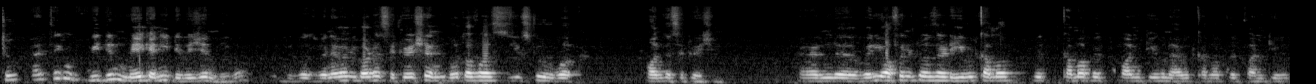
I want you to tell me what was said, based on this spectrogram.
to? I think we didn't make any division, you know, because whenever we got a situation, both of us used to work on the situation, and uh, very often it was that he would come up with come up with one tune, I would come up with one tune,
